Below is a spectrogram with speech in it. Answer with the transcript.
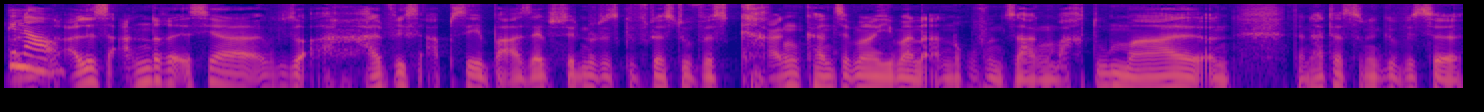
Genau. Also alles andere ist ja irgendwie so halbwegs absehbar. Selbst wenn du das Gefühl hast, du wirst krank, kannst du immer noch jemanden anrufen und sagen, mach du mal. Und dann hat das so eine gewisse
